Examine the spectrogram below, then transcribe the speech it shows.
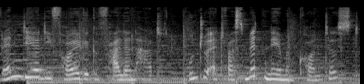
Wenn dir die Folge gefallen hat und du etwas mitnehmen konntest,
